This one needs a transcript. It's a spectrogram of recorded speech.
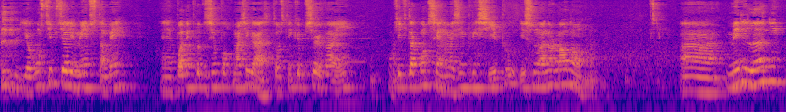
E alguns tipos de alimentos também é, podem produzir um pouco mais de gás. Então, você tem que observar aí o que está acontecendo. Mas, em princípio, isso não é normal, não. A Merilane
